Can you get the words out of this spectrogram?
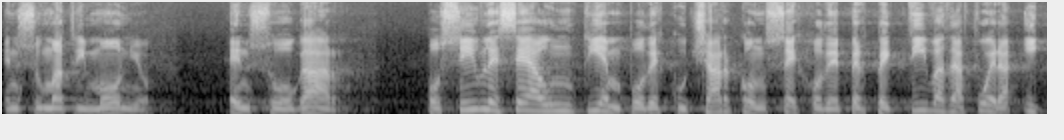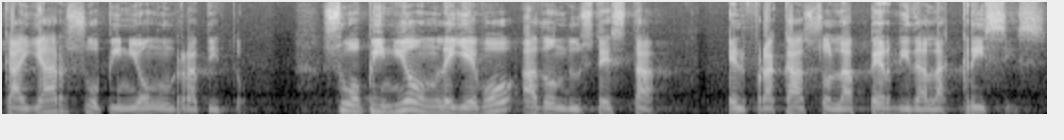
en su matrimonio, en su hogar, posible sea un tiempo de escuchar consejo de perspectivas de afuera y callar su opinión un ratito. Su opinión le llevó a donde usted está, el fracaso, la pérdida, la crisis.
